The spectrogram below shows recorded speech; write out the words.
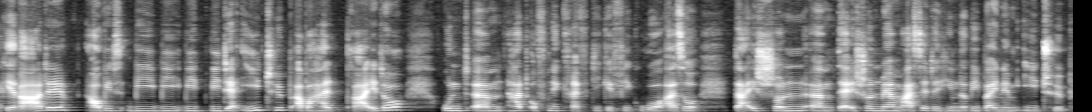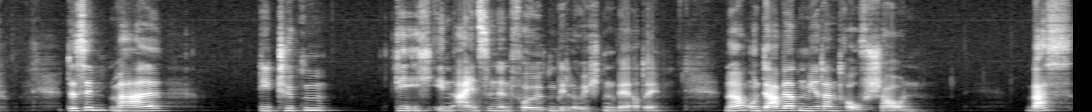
gerade, auch wie, wie, wie, wie der I-Typ, aber halt breiter und ähm, hat oft eine kräftige Figur. Also da ist schon, ähm, da ist schon mehr Masse dahinter wie bei einem I-Typ. Das sind mal die Typen, die ich in einzelnen Folgen beleuchten werde. Na, und da werden wir dann drauf schauen. Was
